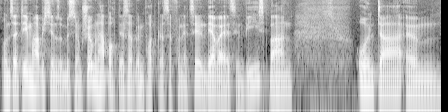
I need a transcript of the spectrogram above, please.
Und seitdem habe ich den so ein bisschen am Schirm und habe auch deshalb im Podcast davon erzählt. Und der war jetzt in Wiesbaden und da ähm,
